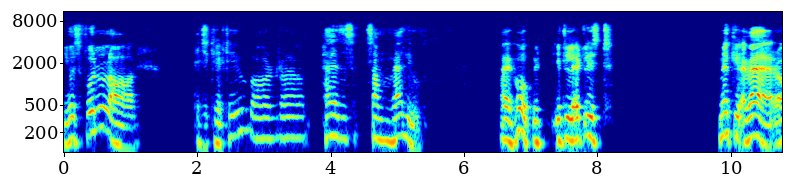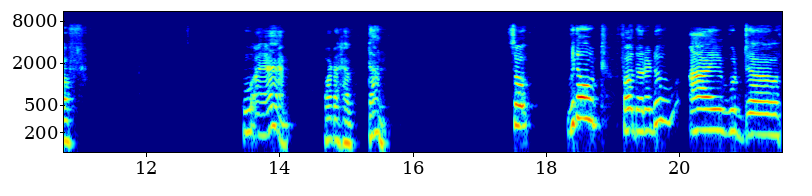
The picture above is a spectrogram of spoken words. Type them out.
useful or educative or uh, has some value. I hope it, it will at least make you aware of who I am, what I have done. So without further ado, I would uh,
